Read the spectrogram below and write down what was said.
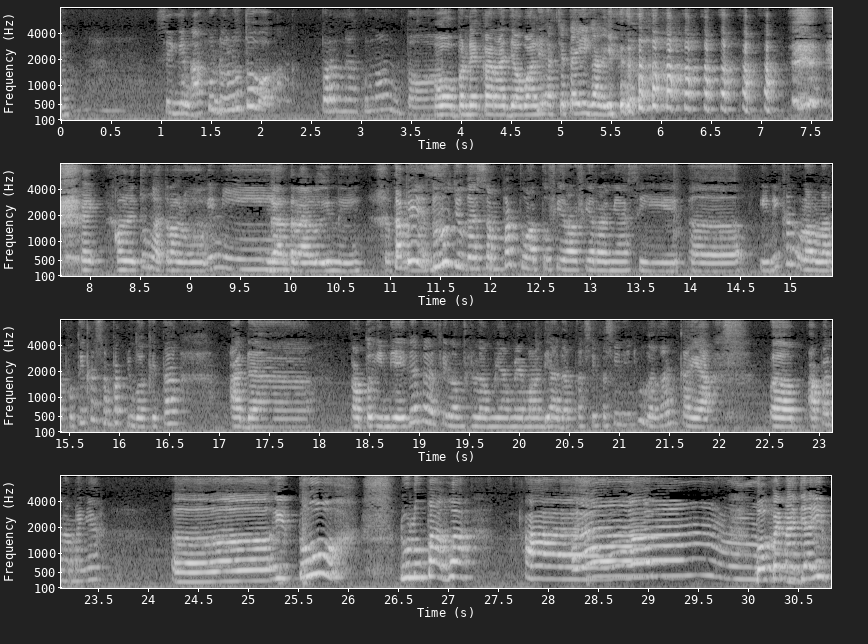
Singin aku dulu tuh pernah aku nonton. oh pendekar Raja Wali RCTI kali Kayak kalau itu nggak terlalu ini. nggak terlalu ini Sepuas. tapi dulu juga sempat waktu viral-viralnya si eh, ini kan ular-ular putih kan sempat juga kita ada waktu India ini ada film-film yang memang diadaptasi ke sini juga kan kayak eh, apa namanya eh itu dulu pak gua. Ah, bolpen ajaib.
